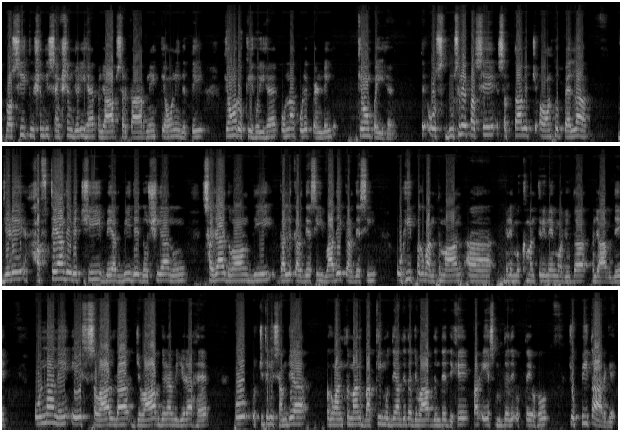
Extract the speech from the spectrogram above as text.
ਪ੍ਰੋਸੀਕਿਊਸ਼ਨ ਦੀ ਸੈਂਕਸ਼ਨ ਜਿਹੜੀ ਹੈ ਪੰਜਾਬ ਸਰਕਾਰ ਨੇ ਕਿਉਂ ਨਹੀਂ ਦਿੱਤੀ, ਕਿਉਂ ਰੋਕੀ ਹੋਈ ਹੈ, ਉਹਨਾਂ ਕੋਲੇ ਪੈਂਡਿੰਗ ਕਿਉਂ ਪਈ ਹੈ? ਤੇ ਉਸ ਦੂਸਰੇ ਪਾਸੇ ਸੱਤਾ ਵਿੱਚ ਆਉਣ ਤੋਂ ਪਹਿਲਾਂ ਜਿਹੜੇ ਹਫ਼ਤਿਆਂ ਦੇ ਵਿੱਚ ਹੀ ਬੇਅਦਬੀ ਦੇ ਦੋਸ਼ੀਆਂ ਨੂੰ ਸਜ਼ਾ ਦਿਵਾਉਣ ਦੀ ਗੱਲ ਕਰਦੇ ਸੀ, ਵਾਅਦੇ ਕਰਦੇ ਸੀ, ਉਹੀ ਭਗਵੰਤ ਮਾਨ ਜਿਹੜੇ ਮੁੱਖ ਮੰਤਰੀ ਨੇ ਮੌਜੂਦਾ ਪੰਜਾਬ ਦੇ, ਉਹਨਾਂ ਨੇ ਇਸ ਸਵਾਲ ਦਾ ਜਵਾਬ ਦੇਣਾ ਵੀ ਜਿਹੜਾ ਹੈ, ਉਹ ਉਚਿਤ ਨਹੀਂ ਸਮਝਿਆ। ਭਗਵੰਤ ਮਾਨ ਬਾਕੀ ਮੁੱਦਿਆਂ ਤੇ ਤਾਂ ਜਵਾਬ ਦਿੰਦੇ ਦਿਖੇ, ਪਰ ਇਸ ਮੁੱਦੇ ਦੇ ਉੱਤੇ ਉਹ ਚੁੱਪੀ ਧਾਰ ਗਏ।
